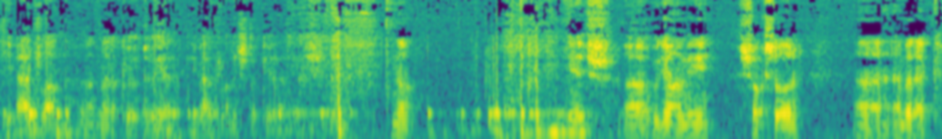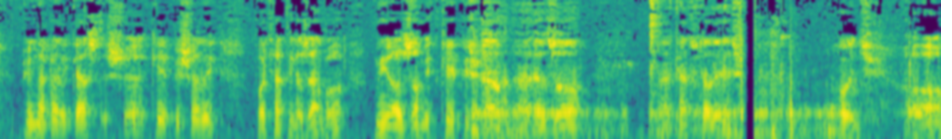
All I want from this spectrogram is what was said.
hibátlan, mert a költője hibátlan és tökéletes. Na, és uh, ugye ami sokszor uh, emberek ünnepelik ezt, és uh, képviselik, hogy hát igazából mi az, amit képvisel uh, ez a, a kedvtelés, hogy a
